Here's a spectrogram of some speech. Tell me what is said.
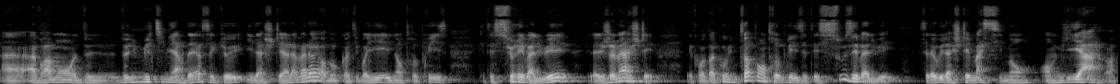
a, vraiment devenu multimilliardaire, c'est qu'il achetait à la valeur. Donc quand il voyait une entreprise qui était surévaluée, il n'allait jamais acheter. Mais quand d'un coup une top entreprise était sous-évaluée, c'est là où il achetait massivement en milliards,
